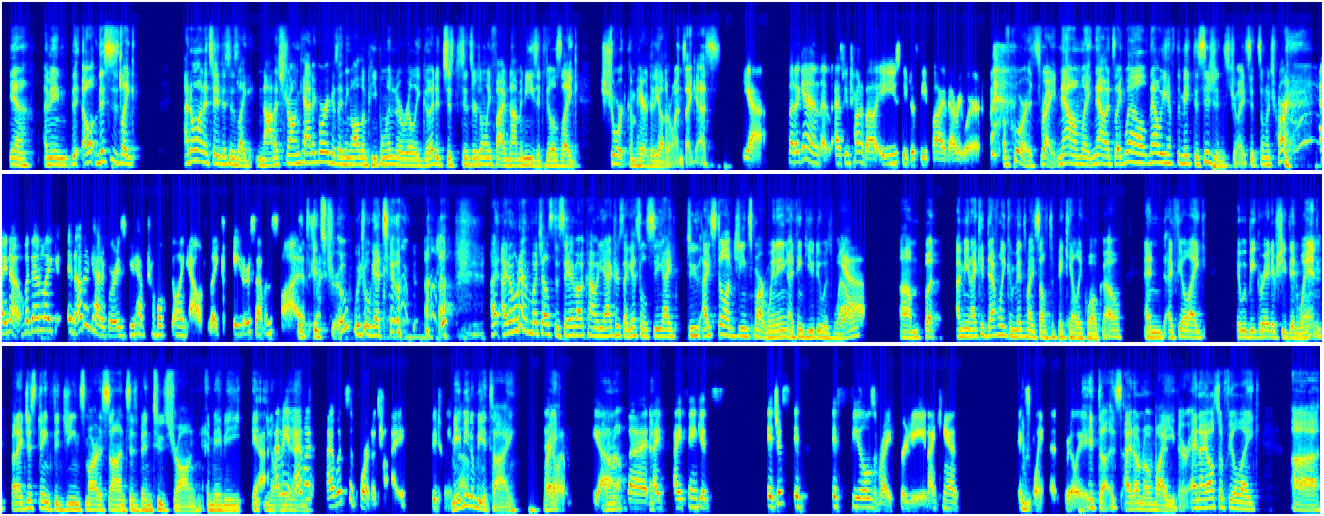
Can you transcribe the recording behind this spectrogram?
yeah, I mean, the, oh, this is like, I don't want to say this is like not a strong category because I think all the people in it are really good. It's just since there's only five nominees, it feels like short compared to the other ones, I guess. Yeah. But again, as we've talked about, it used to just be five everywhere. of course, right. Now I'm like, now it's like, well, now we have to make decisions, Joyce. It's so much harder. I know. But then, like, in other categories, you have trouble filling out like eight or seven spots. It's, it's true, which we'll get to. I, I, don't have much else to say about comedy actress. I guess we'll see. I do, I still have Jean Smart winning. I think you do as well. Yeah. Um, but I mean, I could definitely convince myself to pick Kaley Cuoco. And I feel like it would be great if she did win. But I just think the Jean Smart Assance has been too strong, and maybe yeah. you know. I mean, I would I would support a tie between. Maybe them. it'll be a tie, right? I yeah, I don't know, but I I think it's it just it it feels right for Jean. I can't explain it, it really. It does. I don't know why either, and I also feel like, uh,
